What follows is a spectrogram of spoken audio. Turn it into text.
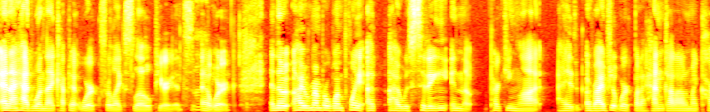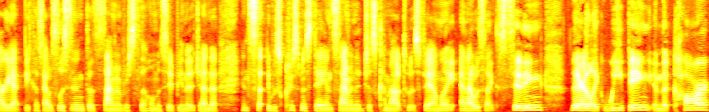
and I had one that I kept at work for like slow periods oh, at work. And there, I remember one point I, I was sitting in the parking lot. I had arrived at work, but I hadn't got out of my car yet because I was listening to Simon versus the Homo sapien agenda. And so, it was Christmas Day, and Simon had just come out to his family. And I was like sitting there, like weeping in the car.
